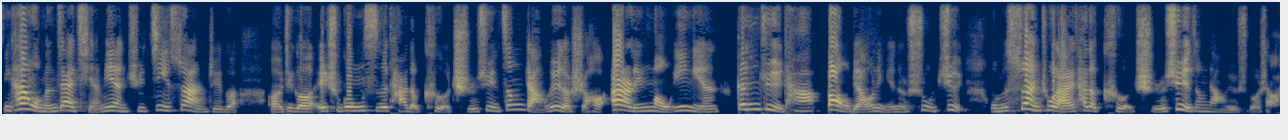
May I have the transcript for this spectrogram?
你看我们在前面去计算这个。呃，这个 H 公司它的可持续增长率的时候，二零某一年根据它报表里面的数据，我们算出来它的可持续增长率是多少啊？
